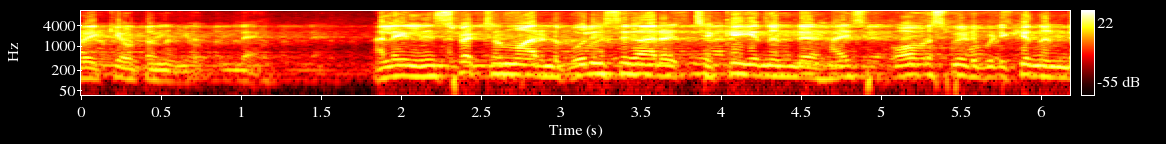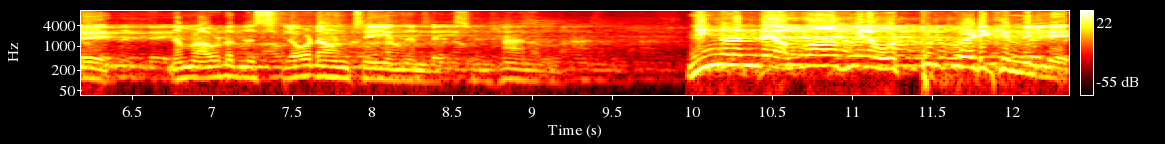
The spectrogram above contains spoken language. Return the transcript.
ബ്രേക്ക് ഔട്ടുന്നുണ്ട് അല്ലേ? അല്ലെങ്കിൽ ഇൻസ്പെക്ടർമാരുണ്ട് പോലീസുകാർ ചെക്ക് ചെയ്യുന്നുണ്ട് ഹൈ ഓവർ സ്പീഡ് പിടിക്കുന്നുണ്ട് നമ്മൾ അവിടെ നിന്ന് സ്ലോ ഡൗൺ ചെയ്യുന്നുണ്ട്. നിങ്ങൾ എന്താ അള്ളാഹുവിനെ ഒട്ടും പേടിക്കുന്നില്ലേ?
